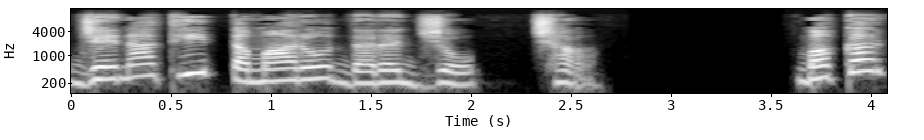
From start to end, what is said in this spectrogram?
જેનાથી તમારો દરજ્જો છ. મકર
